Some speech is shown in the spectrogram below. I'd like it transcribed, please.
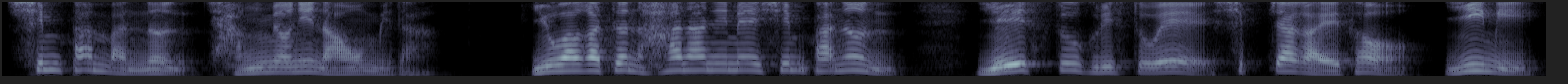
심판받는 장면이 나옵니다. 이와 같은 하나님의 심판은 예수 그리스도의 십자가에서 이미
